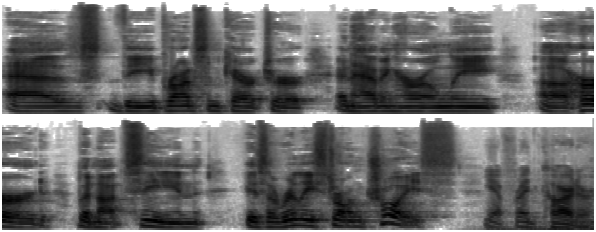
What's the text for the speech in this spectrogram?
as the Bronson character and having her only, uh, heard but not seen is a really strong choice. Yeah, Fred Carter.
